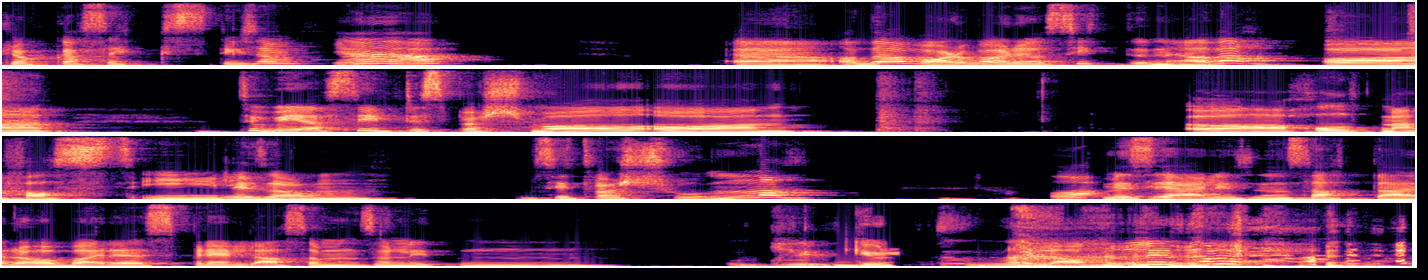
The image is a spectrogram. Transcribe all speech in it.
klokka seks, liksom. ja, ja. Uh, og da var det bare å sitte ned, da. Og Tobias stilte spørsmål og, og holdt meg fast i liksom situasjonen, da. Og- Mens jeg liksom satt der og bare sprella som en sånn liten gull på land, liksom.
